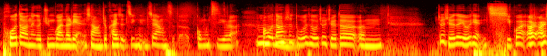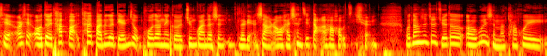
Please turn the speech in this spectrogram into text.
泼到那个军官的脸上，就开始进行这样子的攻击了。然后我当时读的时候就觉得，嗯。就觉得有点奇怪，而而且而且哦，对他把他把那个碘酒泼到那个军官的身的脸上，然后还趁机打了他好几拳。我当时就觉得，呃，为什么他会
